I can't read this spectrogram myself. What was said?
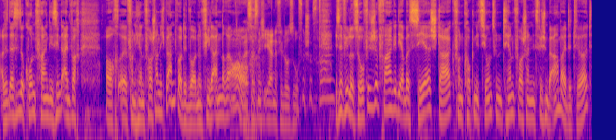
Also das sind so Grundfragen, die sind einfach auch äh, von Hirnforschern nicht beantwortet worden und viele andere auch. Aber ist das nicht eher eine philosophische Frage? Ist eine philosophische Frage, die aber sehr stark von Kognitions- und Hirnforschern inzwischen bearbeitet wird,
